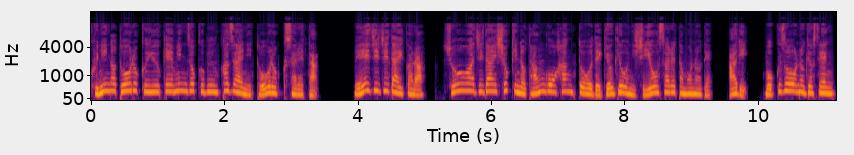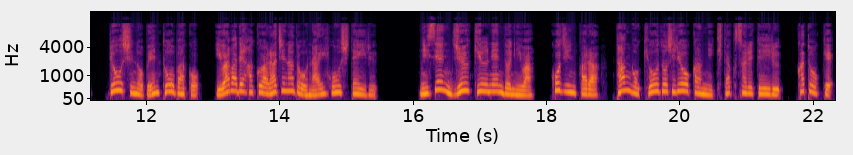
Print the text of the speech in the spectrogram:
国の登録有形民族文化財に登録された。明治時代から昭和時代初期の丹後半島で漁業に使用されたものであり、木造の漁船、漁師の弁当箱、岩場で履く荒地などを内包している。2019年度には、個人から丹後郷土資料館に帰宅されている加藤家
